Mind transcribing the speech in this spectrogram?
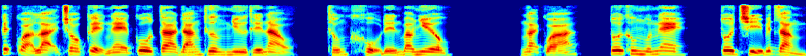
kết quả lại cho kể nghe cô ta đáng thương như thế nào, thống khổ đến bao nhiêu. Ngại quá, tôi không muốn nghe, tôi chỉ biết rằng,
